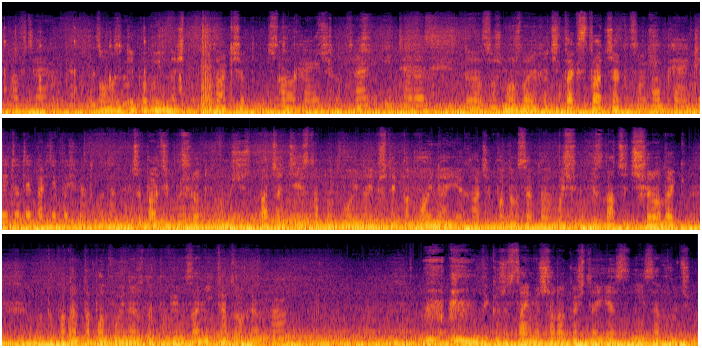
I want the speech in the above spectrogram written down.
Ten, tak, O, i ty powinnaś tak się ustawić. Okej, tutaj i teraz... Teraz już można jechać i tak stać jak coś. Okej, czyli tutaj bardziej po środku, dobra. Czy bardziej po środku. No Musisz patrzeć, gdzie jest ta podwójna i przy tej podwójnej jechać, a potem sobie to wyznaczyć środek, bo tu potem ta podwójna, że tak powiem, zanika trochę. Mhm. Wykorzystajmy szerokość tej jezdni i zawróćmy.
